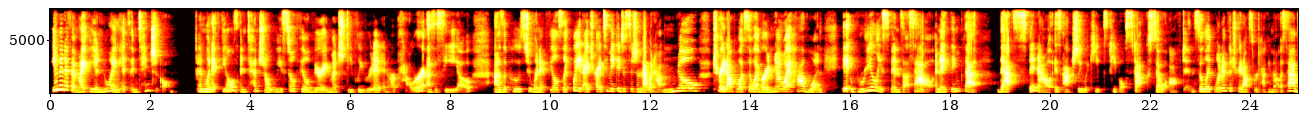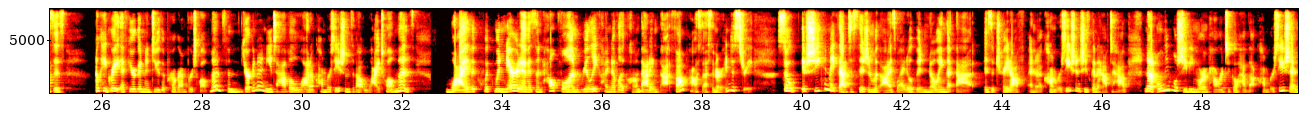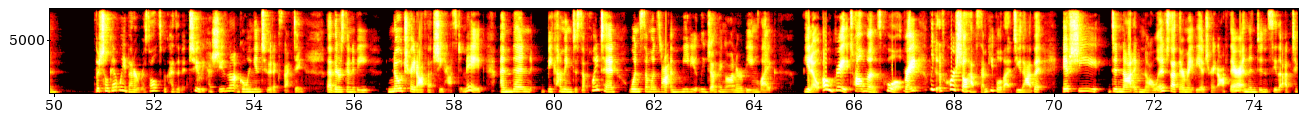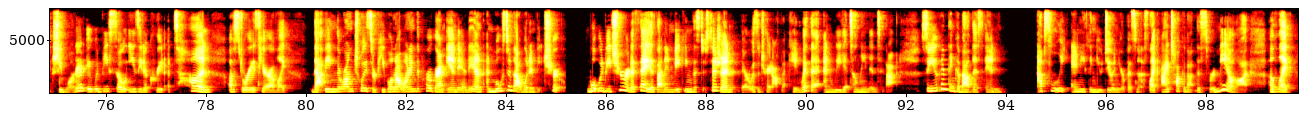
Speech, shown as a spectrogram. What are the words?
even if it might be annoying it's intentional and when it feels intentional, we still feel very much deeply rooted in our power as a CEO, as opposed to when it feels like, wait, I tried to make a decision that would have no trade off whatsoever, and now I have one. It really spins us out. And I think that that spin out is actually what keeps people stuck so often. So, like, one of the trade offs we're talking about with SABS is okay, great. If you're going to do the program for 12 months, then you're going to need to have a lot of conversations about why 12 months why the quick win narrative isn't helpful and really kind of like combating that thought process in our industry. So, if she can make that decision with eyes wide open, knowing that that is a trade off and a conversation she's going to have to have, not only will she be more empowered to go have that conversation, but she'll get way better results because of it too, because she's not going into it expecting that there's going to be no trade off that she has to make and then becoming disappointed when someone's not immediately jumping on or being like, you know, oh, great, 12 months, cool, right? Like, of course, she'll have some people that do that, but if she did not acknowledge that there might be a trade off there and then didn't see the uptick she wanted, it would be so easy to create a ton of stories here of like that being the wrong choice or people not wanting the program and, and, and. And most of that wouldn't be true. What would be truer to say is that in making this decision, there was a trade off that came with it, and we get to lean into that. So you can think about this in absolutely anything you do in your business. Like I talk about this for me a lot of like,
